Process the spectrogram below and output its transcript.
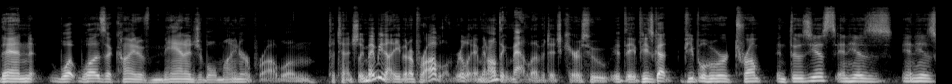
then what was a kind of manageable minor problem potentially, maybe not even a problem, really. I mean, I don't think Matt Levatich cares who if, if he's got people who are Trump enthusiasts in his in his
